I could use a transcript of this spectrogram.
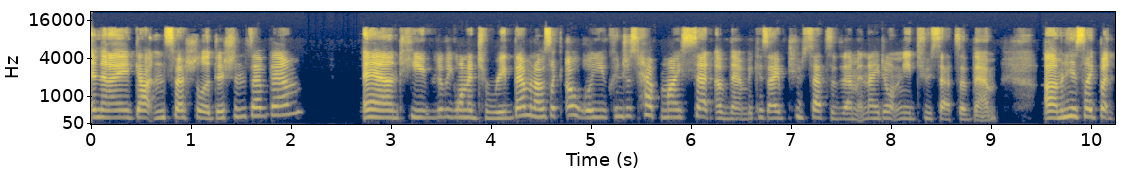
and then I had gotten special editions of them, and he really wanted to read them, and I was like, "Oh, well, you can just have my set of them because I have two sets of them, and I don't need two sets of them." Um, and he's like, "But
